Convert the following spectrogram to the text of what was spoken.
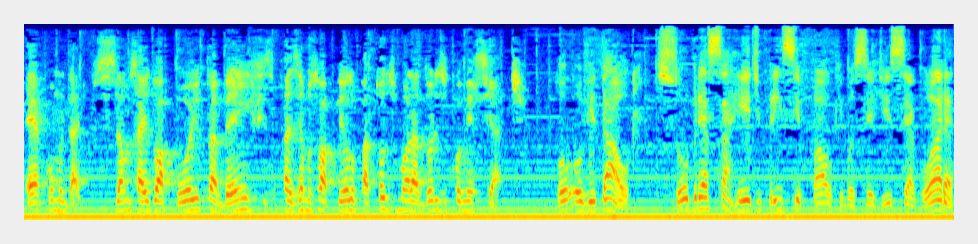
é, comunidade. Precisamos sair do apoio também e fazemos um apelo para todos os moradores e comerciantes. Ô, ô, Vidal, sobre essa rede principal que você disse agora,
